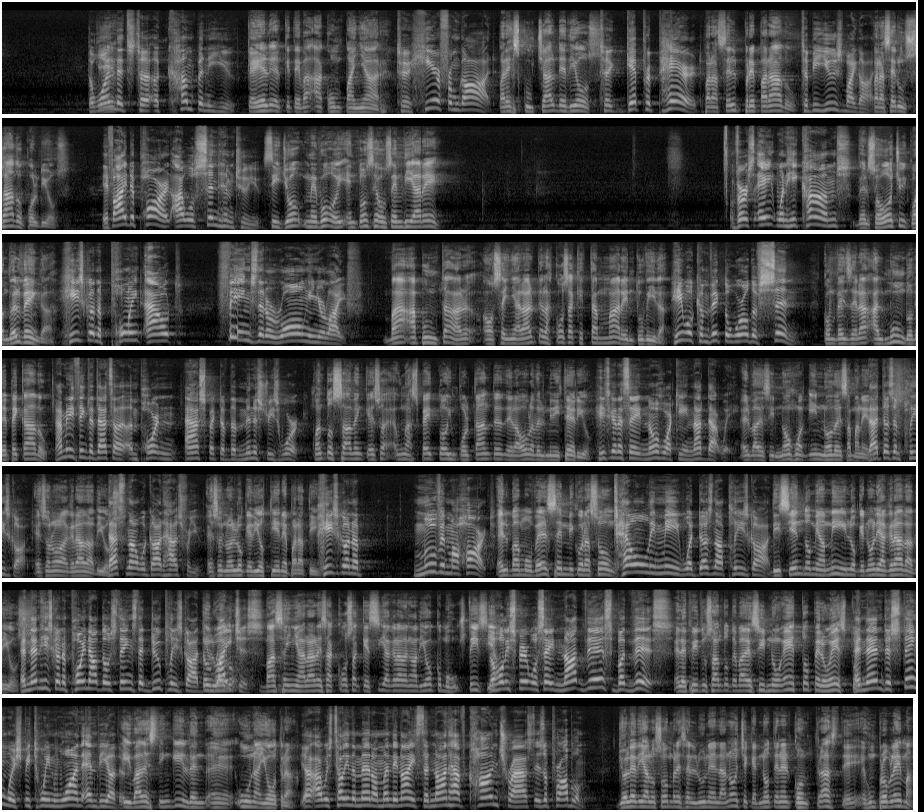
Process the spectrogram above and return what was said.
The one that's to accompany you, Que él el que te va a acompañar to hear from God, para escuchar de Dios, to get prepared para ser preparado, to be used by God. para ser usado por Dios. If I depart, I will send him to you. Si yo me voy, entonces os enviaré. Verse 8 when he comes, Verso 8, y cuando Él venga, he's going to point out things that are wrong in your life. va a apuntar o señalarte las cosas que están mal en tu vida. He will convict the world of sin. Convencerá al mundo de pecado. How many think that that's an important aspect of the ministry's work? ¿Cuántos saben que eso es un aspecto importante de la obra del ministerio? He's going to say, No, Joaquin, not that way. Él va a decir, no Joaquín, no de esa manera. That doesn't please God. Eso no agrada a Dios. That's not what God has for you. Eso no es lo que Dios tiene para ti. He's going to move in my heart, Él va a moverse en mi corazón telling me what does not please God. diciéndome a mí lo que no le agrada a Dios. And then he's going to point out those things that do please God, the righteous. va a señalar esas cosas que sí agradan a Dios como justicia. The Holy Spirit will say, Not this, but this. El Espíritu Santo te va a decir no esto, pero esto. And then distinguish between one and the other. y va a distinguir eh, una y otra. Yeah, I was telling the men on Monday nights that not have contrast is a problem. Yo le dije a los hombres el lunes en la noche que no tener contraste es un problema.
